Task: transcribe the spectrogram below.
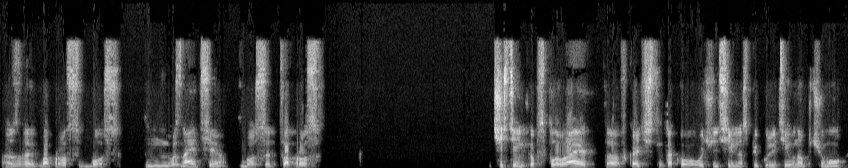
А, задает вопрос босс. Вы знаете, босс, этот вопрос частенько всплывает а, в качестве такого очень сильно спекулятивного. Почему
